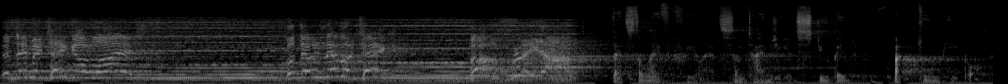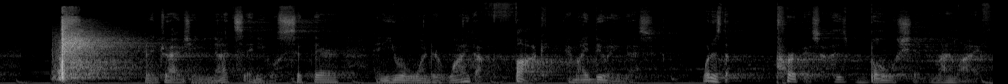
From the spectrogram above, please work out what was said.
That they may take our lives, but they'll never take our freedom! That's the life of freelance. Sometimes you get stupid fucking people. And it drives you nuts, and you will sit there and you will wonder, why the fuck am I doing this? What is the purpose of this bullshit in my life?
